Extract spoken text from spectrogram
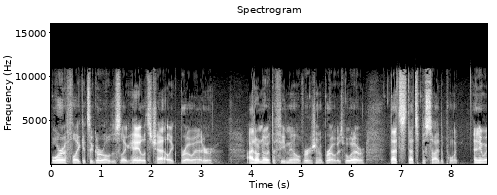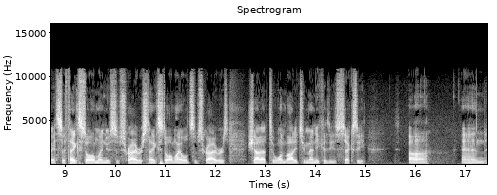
Or if like it's a girl, just like hey, let's chat like bro ed or I don't know what the female version of bro is, but whatever. That's that's beside the point. Anyway, so thanks to all my new subscribers. Thanks to all my old subscribers. Shout out to One Body Too Many because he's sexy. Uh, and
